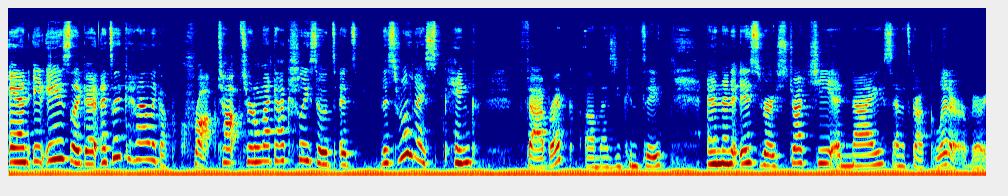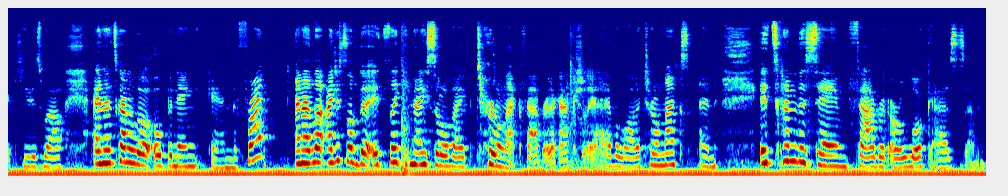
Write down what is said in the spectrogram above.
and it is like a it's like kind of like a crop top turtleneck actually. So it's it's this really nice pink fabric, um, as you can see, and then it is very stretchy and nice, and it's got glitter, very cute as well, and it's got a little opening in the front. And I, lo- I just love the it's like a nice little like turtleneck fabric actually. I have a lot of turtlenecks and it's kind of the same fabric or look as them.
